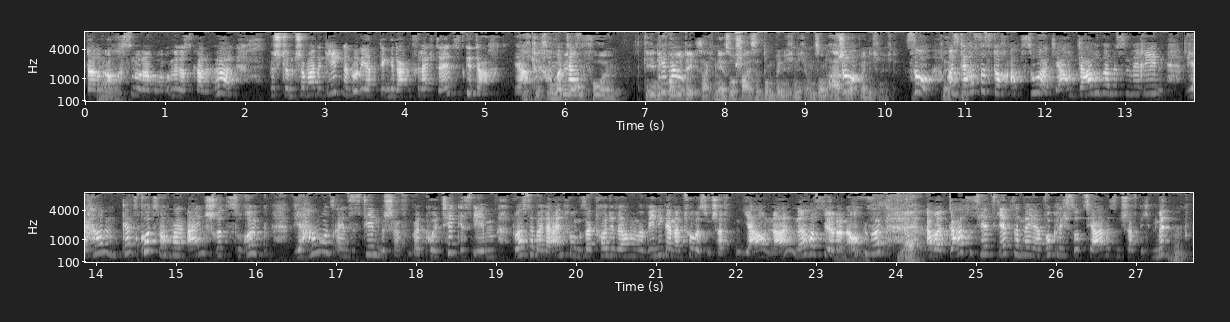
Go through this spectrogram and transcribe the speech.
da draußen ja. oder wo auch immer das gerade hört, bestimmt schon mal begegnet oder ihr habt den Gedanken vielleicht selbst gedacht. Ja? Ich krieg's immer und wieder empfohlen. Geh in die genau. Politik, sag ich, nee, so scheiße dumm bin ich nicht und so ein Arschloch so, bin ich nicht. So, Letztlich. und das ist doch absurd, ja, und darüber müssen wir reden. Wir haben, ganz kurz nochmal einen Schritt zurück, wir haben uns ein System geschaffen, weil Politik ist eben, du hast ja bei der Einführung gesagt, heute haben wir weniger Naturwissenschaften, ja und nein, ne, hast du ja dann auch gesagt. Ja. Aber das ist jetzt, jetzt sind wir ja wirklich sozialwissenschaftlich mitten. Hm.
